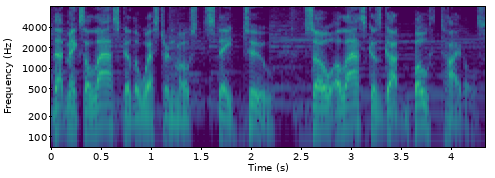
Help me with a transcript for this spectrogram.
That makes Alaska the westernmost state, too, so Alaska's got both titles.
